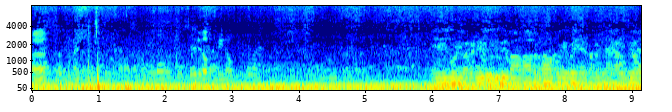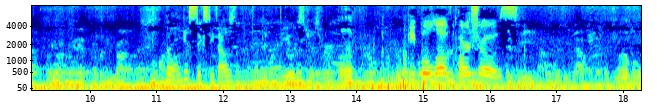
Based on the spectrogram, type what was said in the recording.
Huh? And what do you want to do? What do you want to do? Number two top, that's two miles. No, I'll get 60,000 fucking views just for. Huh? People love car shows. I'm over.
